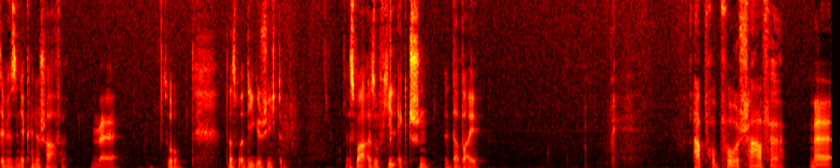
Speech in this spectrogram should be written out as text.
denn wir sind ja keine Schafe. Mäh. So, das war die Geschichte. Es war also viel Action äh, dabei. Apropos Schafe. Mäh.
